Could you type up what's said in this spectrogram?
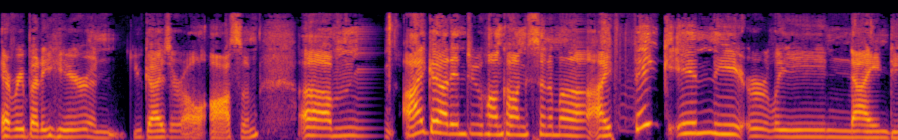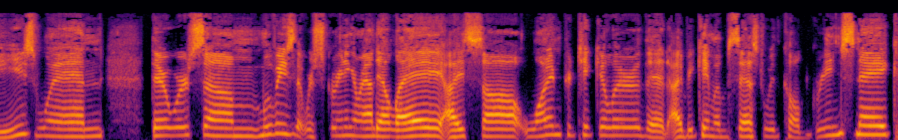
everybody here, and you guys are all awesome. Um, I got into Hong Kong cinema, I think, in the early '90s when there were some movies that were screening around LA. I saw one in particular that I became obsessed with called Green Snake.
